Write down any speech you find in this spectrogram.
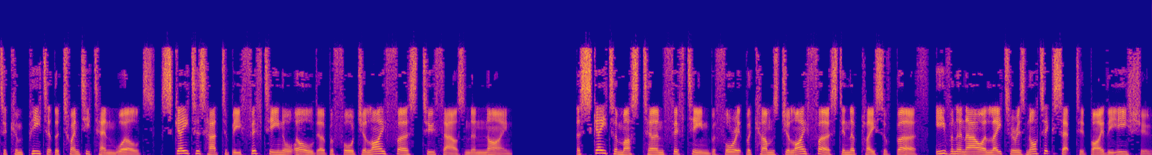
to compete at the 2010 Worlds, skaters had to be 15 or older before July 1, 2009. A skater must turn 15 before it becomes July 1 in their place of birth, even an hour later is not accepted by the ISU.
